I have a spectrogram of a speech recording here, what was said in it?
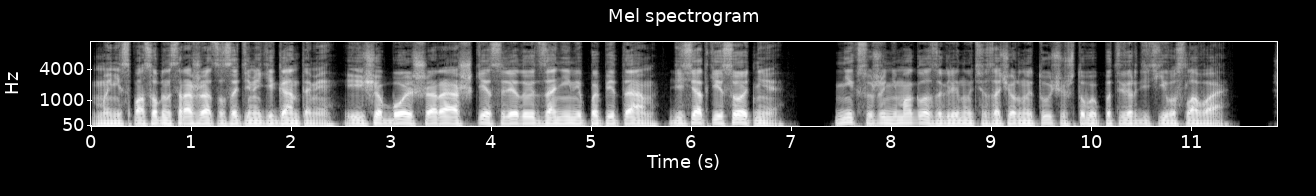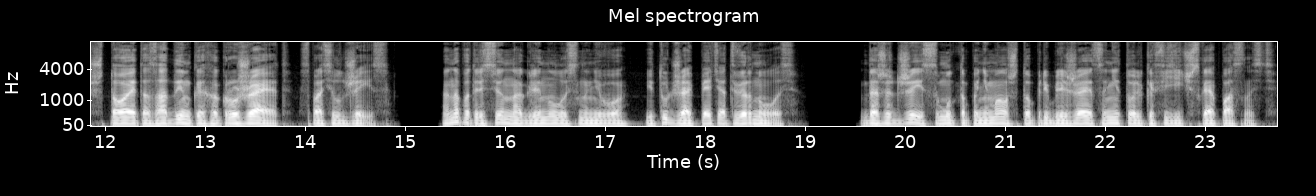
«Мы не способны сражаться с этими гигантами, и еще больше Раашке следует за ними по пятам, десятки и сотни!» Никс уже не могла заглянуть за черную тучу, чтобы подтвердить его слова. «Что это за дымка их окружает?» — спросил Джейс. Она потрясенно оглянулась на него и тут же опять отвернулась. Даже Джейс смутно понимал, что приближается не только физическая опасность,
